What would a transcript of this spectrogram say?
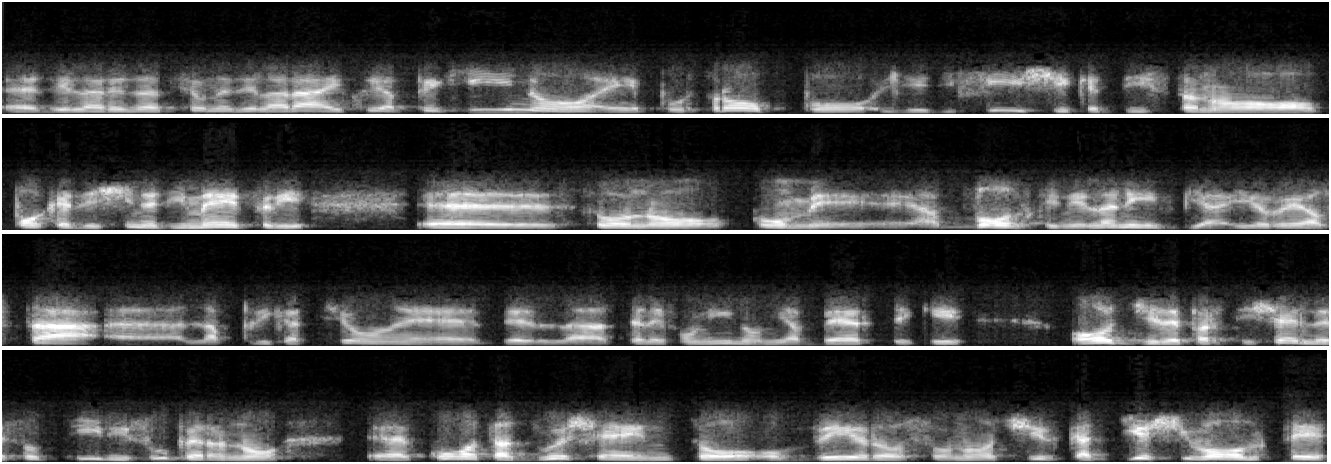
eh, della redazione della RAI qui a Pechino e purtroppo gli edifici che distano poche decine di metri eh, sono come avvolti nella nebbia, in realtà eh, l'applicazione del telefonino mi avverte che oggi le particelle sottili superano eh, quota 200, ovvero sono circa 10 volte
